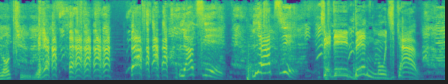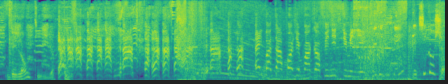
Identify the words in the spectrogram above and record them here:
lentilles. Lentilles. Lentilles. C'est des bines, maudit cave. Des lentilles. hey, va-t'en pas, j'ai pas encore fini de t'humilier. Vous écoutez le Chico Show.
